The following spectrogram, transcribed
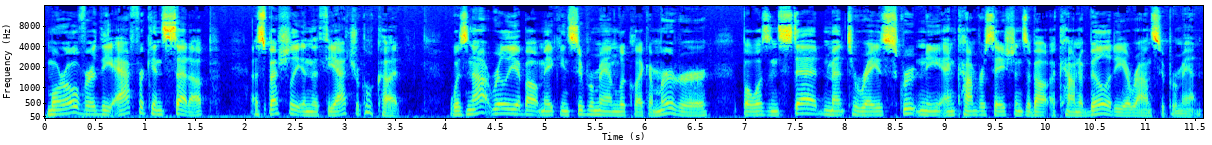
Moreover, the African setup, especially in the theatrical cut, was not really about making Superman look like a murderer, but was instead meant to raise scrutiny and conversations about accountability around Superman.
